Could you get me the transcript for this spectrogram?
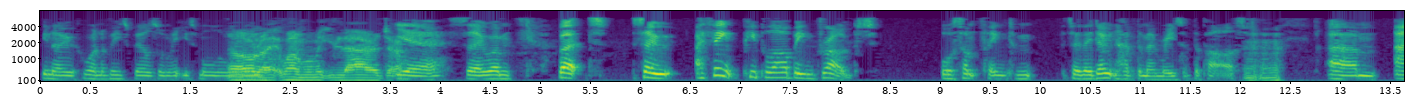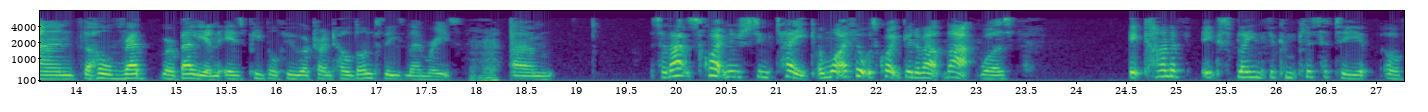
You know, one of these pills will make you smaller. one All will- right. One will make you larger. Yeah. So, um, but so I think people are being drugged or something to so they don't have the memories of the past. hmm Um, and the whole reb- rebellion is people who are trying to hold on to these memories. hmm Um, so that's quite an interesting take. And what I thought was quite good about that was it kind of explains the complicity of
